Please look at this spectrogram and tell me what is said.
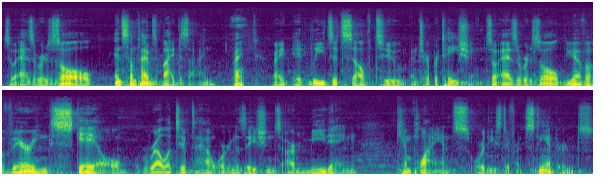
So as a result, and sometimes by design, Right. right? It leads itself to interpretation. So as a result, you have a varying scale relative to how organizations are meeting compliance or these different standards.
